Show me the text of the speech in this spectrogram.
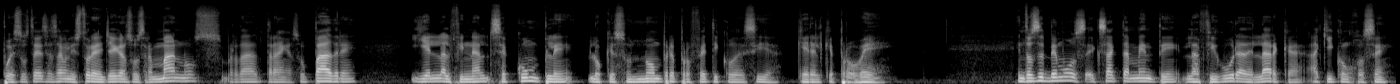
pues ustedes saben la historia, llegan sus hermanos, ¿verdad? Traen a su padre y él al final se cumple lo que su nombre profético decía, que era el que provee. Entonces vemos exactamente la figura del arca aquí con José.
